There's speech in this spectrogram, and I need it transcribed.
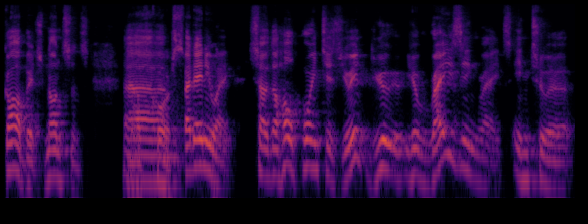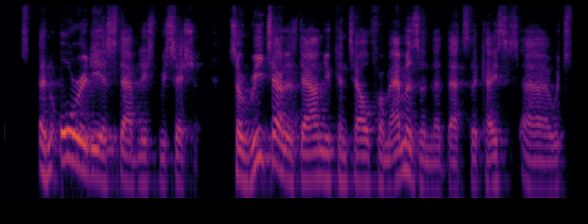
Garbage, nonsense. Of Um, course. But anyway, so the whole point is you're, in, you, you're raising rates into a, an already established recession. So retail is down. You can tell from Amazon that that's the case, uh, which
